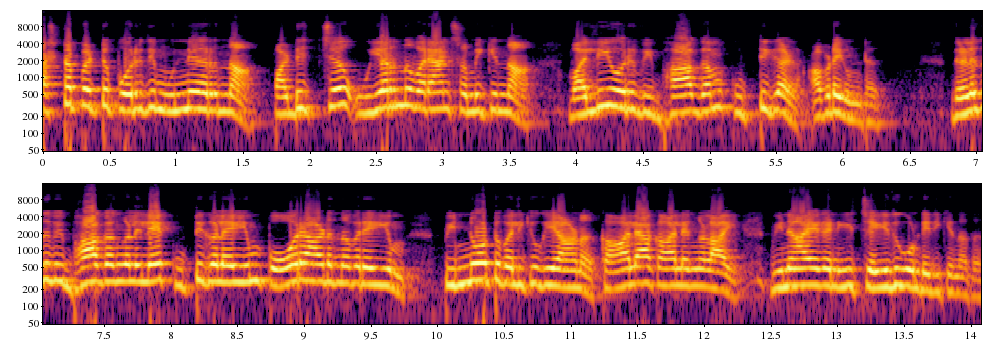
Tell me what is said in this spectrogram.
കഷ്ടപ്പെട്ട് പൊരുതി മുന്നേറുന്ന പഠിച്ച് ഉയർന്നു വരാൻ ശ്രമിക്കുന്ന വലിയൊരു വിഭാഗം കുട്ടികൾ അവിടെയുണ്ട്. ദളിത് വിഭാഗങ്ങളിലെ കുട്ടികളെയും പോരാടുന്നവരെയും പിന്നോട്ട് വലിക്കുകയാണ് കാലാകാലങ്ങളായി വിനായകൻ ഈ ചെയ്തുകൊണ്ടിരിക്കുന്നത്.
